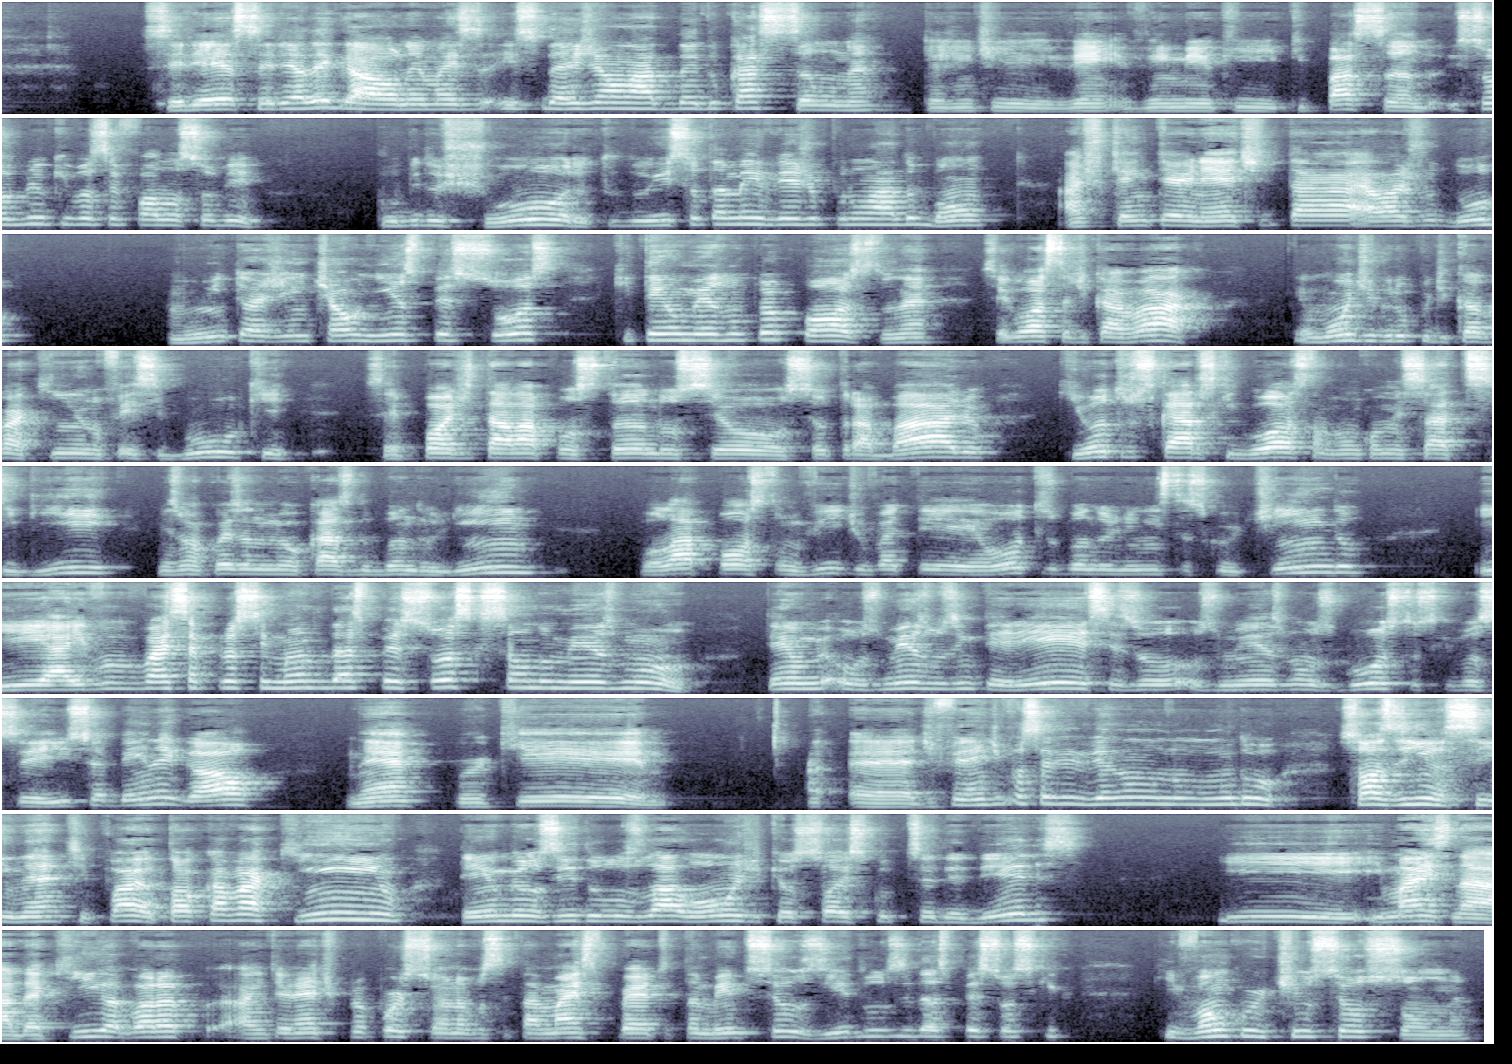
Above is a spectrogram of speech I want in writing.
seria seria legal, né? Mas isso daí já é um lado da educação, né? Que a gente vem, vem meio que, que passando. E sobre o que você falou sobre Clube do Choro, tudo isso eu também vejo por um lado bom. Acho que a internet tá, ela ajudou muito a gente a unir as pessoas que têm o mesmo propósito, né? Você gosta de cavaco? Tem um monte de grupo de cavaquinho no Facebook. Você pode estar tá lá postando o seu, seu trabalho, que outros caras que gostam vão começar a te seguir. Mesma coisa no meu caso do bandolim. Vou lá, posto um vídeo, vai ter outros bandolinistas curtindo. E aí vai se aproximando das pessoas que são do mesmo, tem os mesmos interesses, os mesmos gostos que você. Isso é bem legal, né? Porque é diferente de você viver num, num mundo sozinho assim, né? Tipo, ah, eu toco cavaquinho, tenho meus ídolos lá longe que eu só escuto CD deles e, e, mais nada. Aqui agora a internet proporciona você estar tá mais perto também dos seus ídolos e das pessoas que, que vão curtir o seu som, né?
